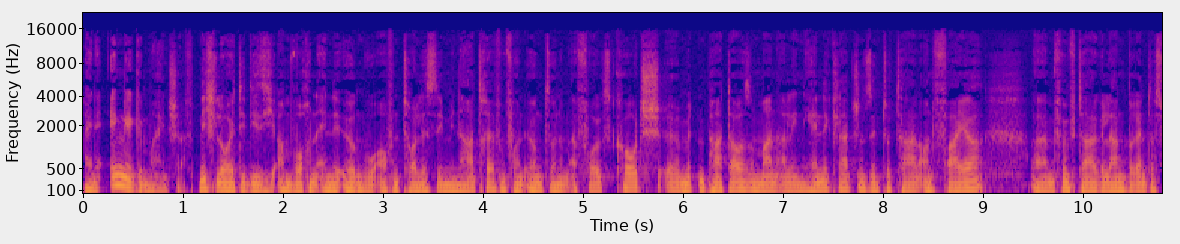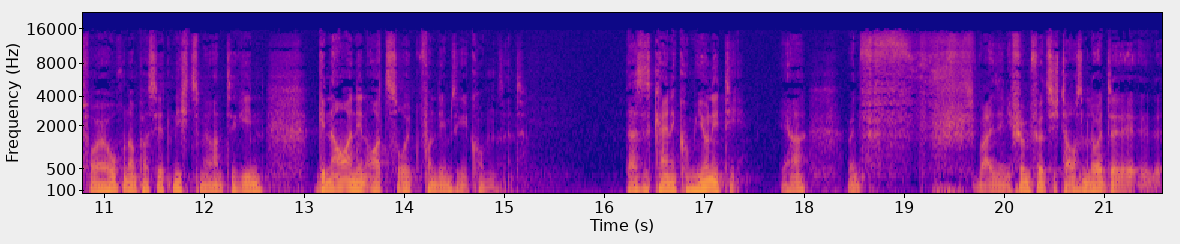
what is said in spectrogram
eine enge Gemeinschaft, nicht Leute, die sich am Wochenende irgendwo auf ein tolles Seminar treffen von irgendeinem so Erfolgscoach äh, mit ein paar tausend Mann alle in die Hände klatschen, sind total on fire. Ähm, fünf Tage lang brennt das Feuer hoch und dann passiert nichts mehr und sie gehen genau an den Ort zurück, von dem sie gekommen sind. Das ist keine Community. Ja, wenn weiß ich nicht, 45.000 Leute äh,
